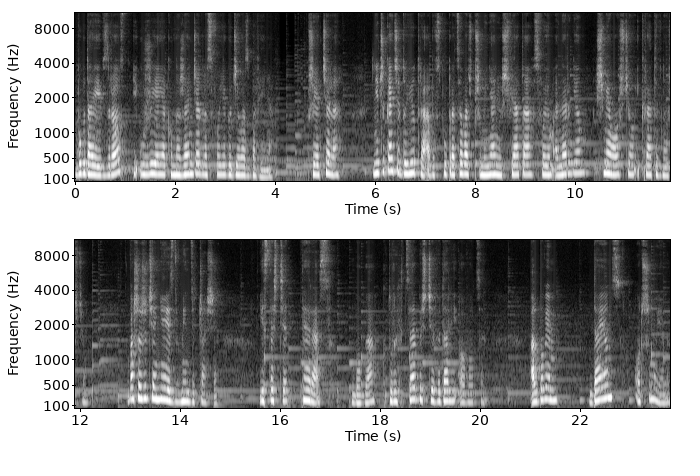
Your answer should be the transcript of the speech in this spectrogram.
Bóg daje jej wzrost i użyje jako narzędzia dla swojego dzieła zbawienia. Przyjaciele, nie czekajcie do jutra, aby współpracować w przemienianiu świata swoją energią, śmiałością i kreatywnością. Wasze życie nie jest w międzyczasie – Jesteście teraz Boga, który chce, byście wydali owoce. Albowiem dając, otrzymujemy.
